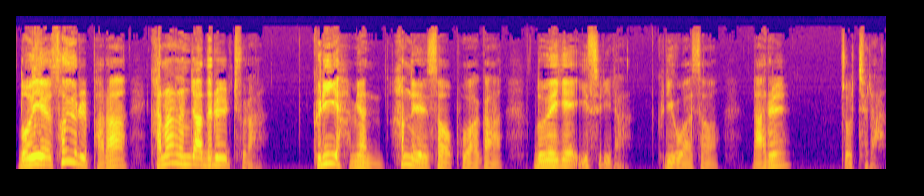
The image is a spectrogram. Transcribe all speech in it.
너의 소유를 팔아 가난한 자들을 주라. 그리하면 하늘에서 보아가 너에게 있으리라. 그리고 와서 나를 쫓으라.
